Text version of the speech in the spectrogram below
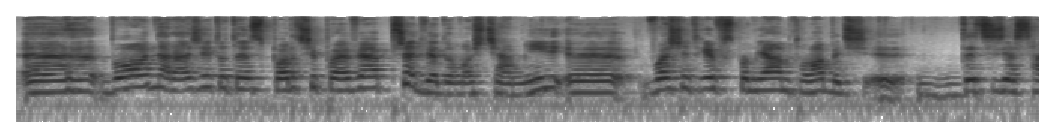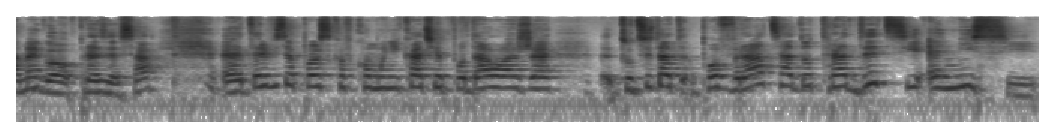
e, bo na razie to ten sport się pojawia przed wiadomościami. E, właśnie tak jak wspomniałam, to ma być e, decyzja samego prezesa. Telewizja Polska w komunikacie podała, że, tu cytat, powraca do tradycji emisji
